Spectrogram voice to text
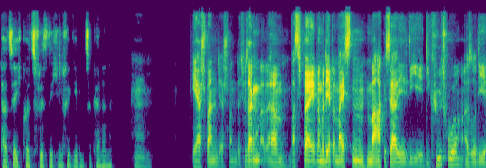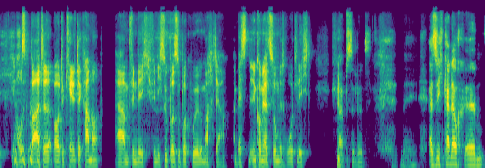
tatsächlich kurzfristig Hilfe geben zu können. Hm. Ja, spannend, ja, spannend. Ich muss sagen, ähm, was ich bei wenn man die App am meisten mag, ist ja die, die, die Kühltruhe, also die, die ausgebaute baute Kältekammer. Ähm, Finde ich, find ich super, super cool gemacht, ja. Am besten in Kombination mit Rotlicht. Absolut. Nee. Also ich kann auch ähm,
